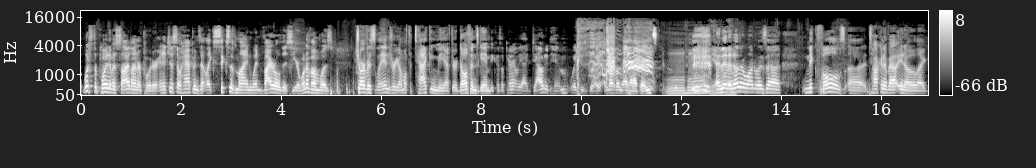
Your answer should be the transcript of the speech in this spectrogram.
"What's the point of a sideline reporter?" And it just so happens that like six of mine went viral this year. One of them was Jarvis Landry almost attacking me after a Dolphins game because apparently I doubted him, which is great. I love when that happens. Yeah, and then another one was uh, Nick Foles uh, talking about you know like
